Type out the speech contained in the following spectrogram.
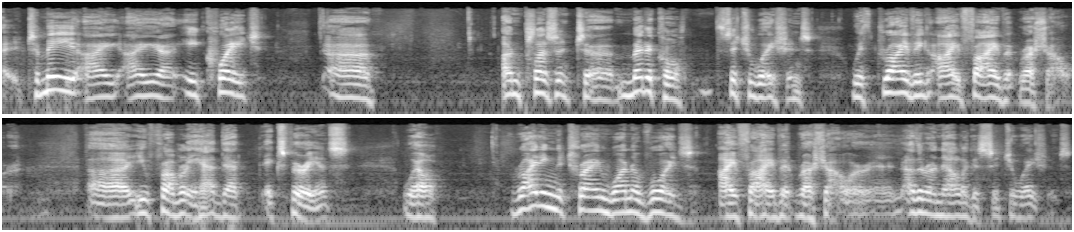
Uh, to me, I, I uh, equate uh, unpleasant medical situations with driving I 5 at rush hour. Uh, you've probably had that experience. Well, riding the train, one avoids I 5 at rush hour and other analogous situations.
